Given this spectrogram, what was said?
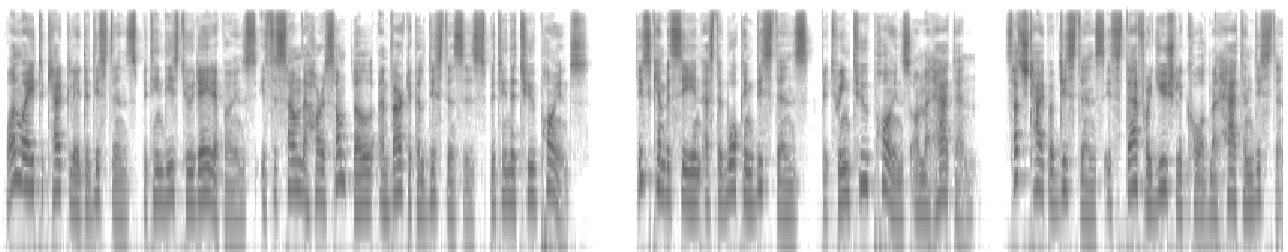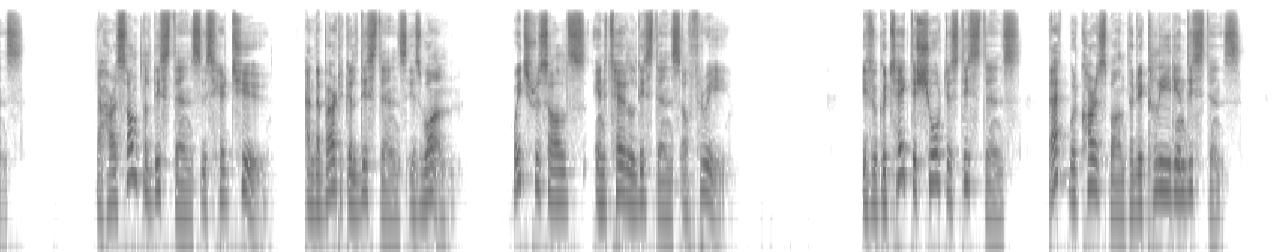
One way to calculate the distance between these two data points is to sum the horizontal and vertical distances between the two points. This can be seen as the walking distance between two points on Manhattan. Such type of distance is therefore usually called Manhattan distance. The horizontal distance is here 2, and the vertical distance is 1 which results in a total distance of 3. If we could take the shortest distance, that would correspond to the Euclidean distance.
